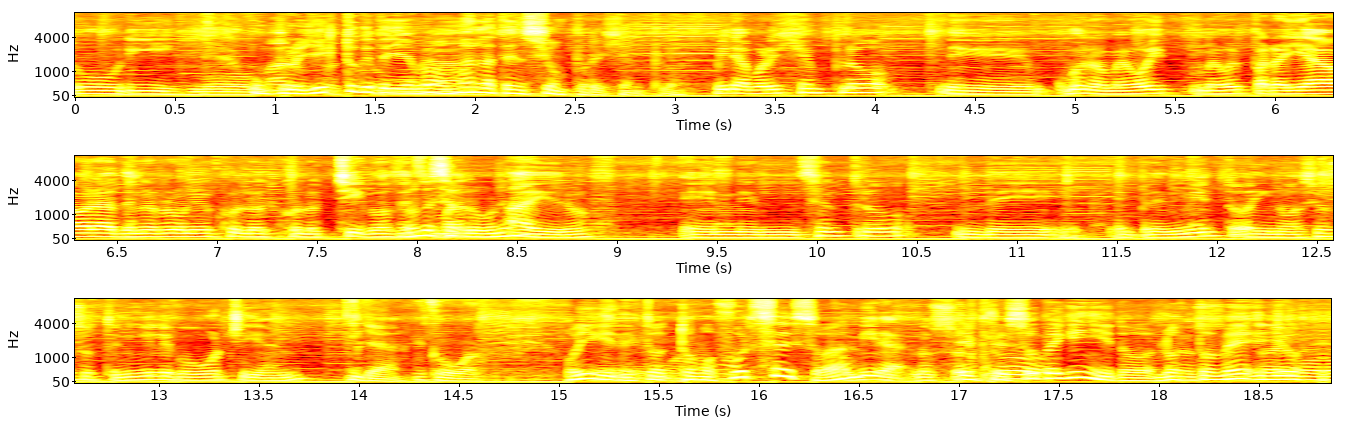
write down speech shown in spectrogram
Turismo. Un proyecto que te llamaba más la atención, por ejemplo. Mira, por ejemplo, eh, bueno, me voy, me voy para allá ahora a tener reunión con los, con los chicos de ¿Dónde se reúnen? Hydro en el Centro de Emprendimiento e Innovación Sostenible Cowork Chillán. Ya. Oye, eh, tomó fuerza eso, ¿ah? Mira, nosotros. Empezó pequeñito. Los tomé. Yo,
